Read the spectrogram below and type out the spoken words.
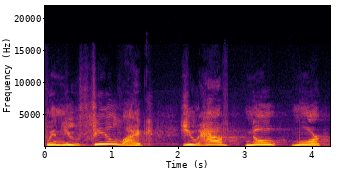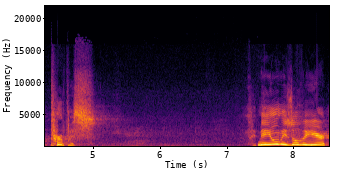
when you feel like you have no more purpose. Naomi's over here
